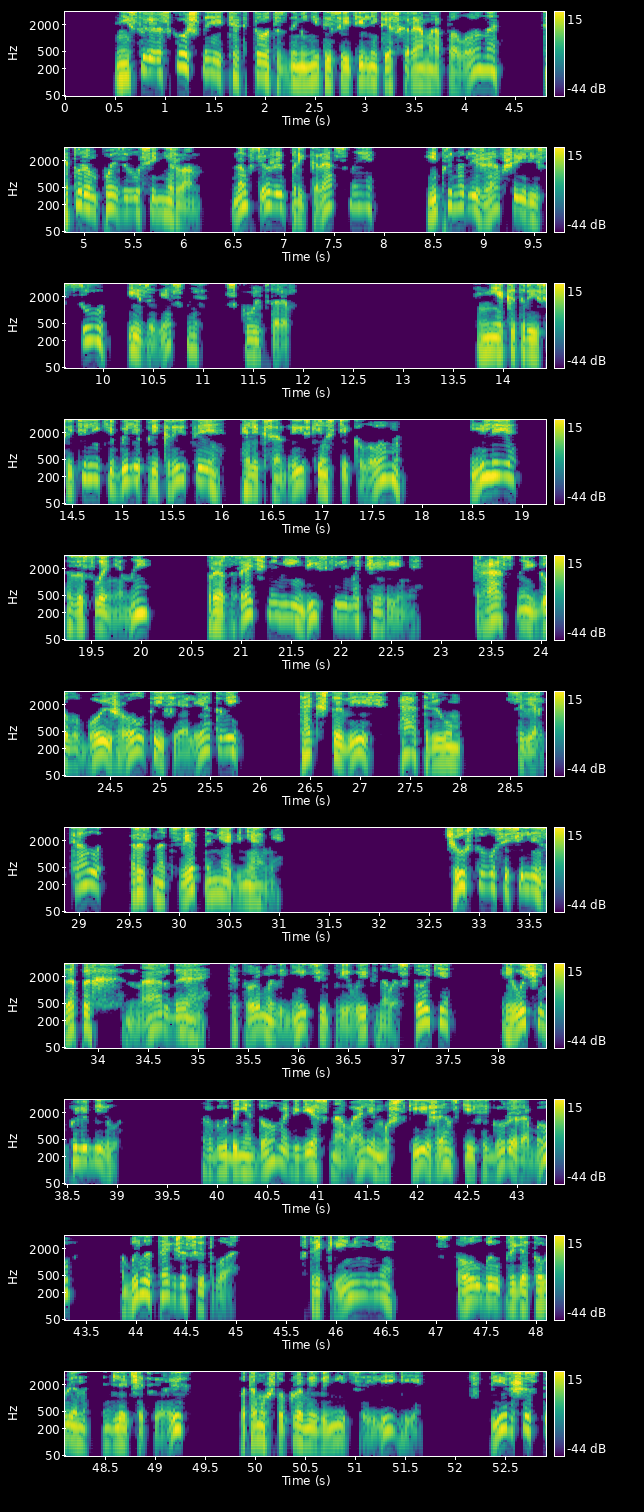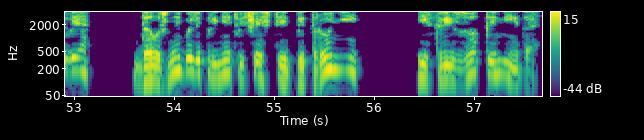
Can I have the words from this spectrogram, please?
не столь роскошные, как тот знаменитый светильник из храма Аполлона, которым пользовался Нерон, но все же прекрасные и принадлежавшие резцу известных скульпторов. Некоторые светильники были прикрыты александрийским стеклом или заслонены прозрачными индийскими материями, красный, голубой, желтый, фиолетовый, так что весь атриум сверкал разноцветными огнями. Чувствовался сильный запах нарда, к которому Венеция привык на Востоке и очень полюбил. В глубине дома, где сновали мужские и женские фигуры рабов, было также светло. В триклиниуме стол был приготовлен для четверых, потому что кроме Венеции и Лигии, в пиршестве должны были принять участие Петроний и Хризотемида.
